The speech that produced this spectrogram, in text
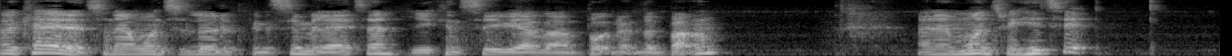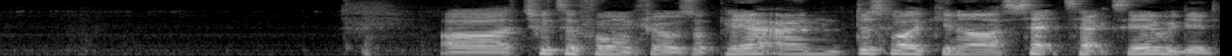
Okay then, so now once it's loaded up in the simulator, you can see we have our button at the bottom. And then once we hit it, our Twitter form fills up here and just like in our set text here, we did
